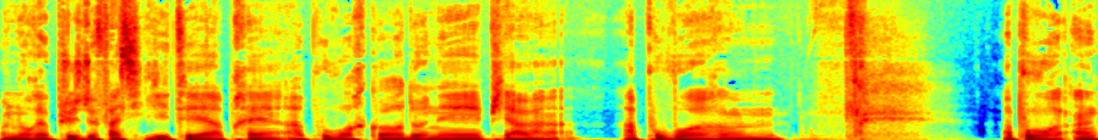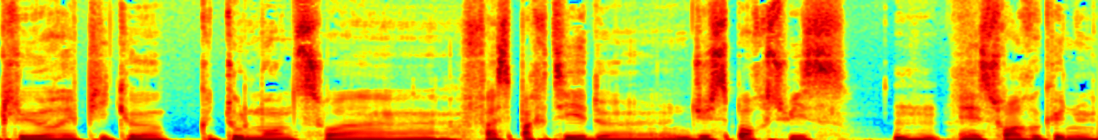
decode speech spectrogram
on aurait plus de facilité après à pouvoir coordonner et puis à, pouvoir euh, à pouvoir inclure et puis que, tout le monde soit euh, fasse partie du sport suisse mhm. et soit reconnu,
